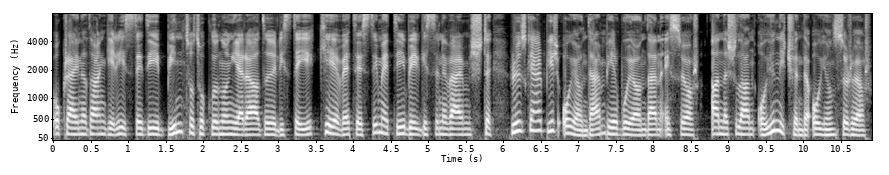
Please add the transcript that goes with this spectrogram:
Ukrayna'dan geri istediği bin tutuklunun yer aldığı listeyi Kiev'e teslim ettiği bilgisini vermişti. Rüzgar bir o yönden bir bu yönden esiyor. Anlaşılan oyun içinde oyun sürüyor.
